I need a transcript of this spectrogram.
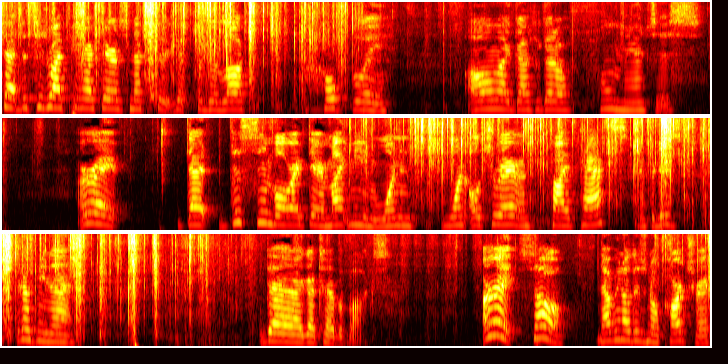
that Decidueye pin right there is next to for good luck. Hopefully. Oh my gosh, we got a Fomantis. All right, that this symbol right there might mean one in one ultra rare and five packs. And if it is, it does mean that. That I got terrible box. Alright, so now we know there's no card trick.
